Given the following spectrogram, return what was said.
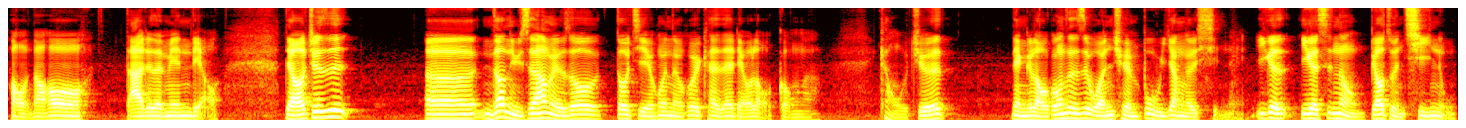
好，然后大家就在那边聊聊，就是呃，你知道女生她们有时候都结婚了，会开始在聊老公啊。看，我觉得两个老公真的是完全不一样的型诶，一个一个是那种标准妻奴。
